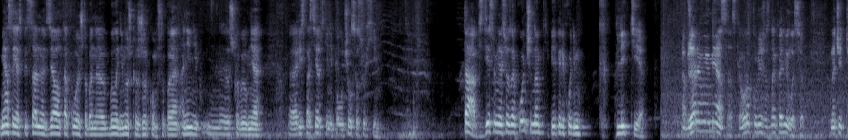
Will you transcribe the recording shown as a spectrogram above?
Мясо я специально взял такое, чтобы оно было немножко с жирком, чтобы, они не, чтобы у меня э, рис по-сербски не получился сухим. Так, здесь у меня все закончено. Теперь переходим к плите. Обжариваю мясо. Сковородка у меня сейчас накалилась. Значит,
